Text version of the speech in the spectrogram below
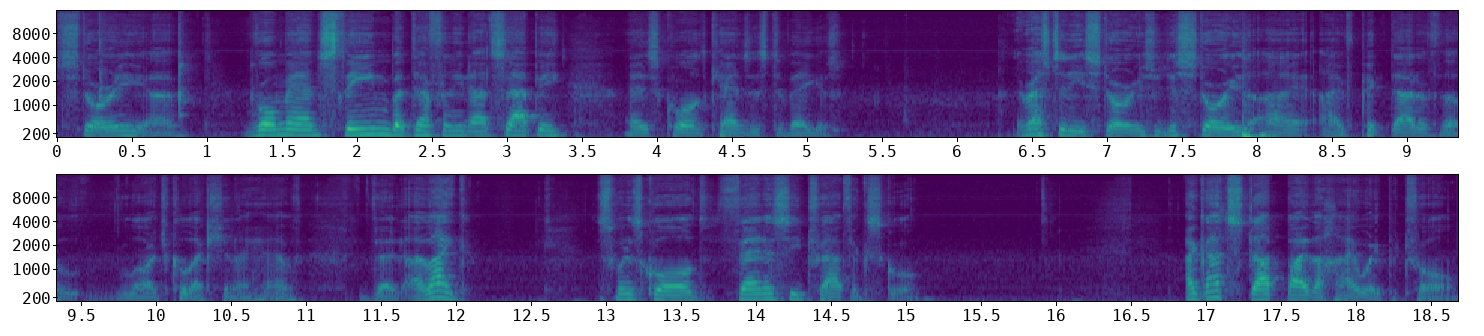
story, uh, romance theme, but definitely not sappy, is called Kansas to Vegas. The rest of these stories are just stories I, I've picked out of the large collection I have that I like. This one is called Fantasy Traffic School. I got stopped by the highway patrol.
